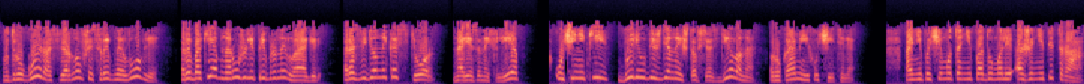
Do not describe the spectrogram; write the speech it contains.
В другой раз, вернувшись с рыбной ловли, рыбаки обнаружили прибранный лагерь, разведенный костер, нарезанный хлеб. Ученики были убеждены, что все сделано руками их учителя. Они почему-то не подумали о жене Петра,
